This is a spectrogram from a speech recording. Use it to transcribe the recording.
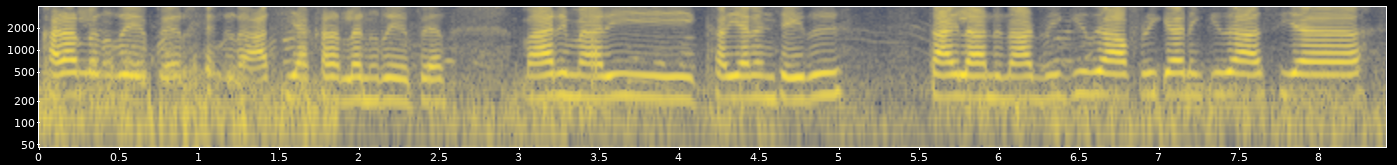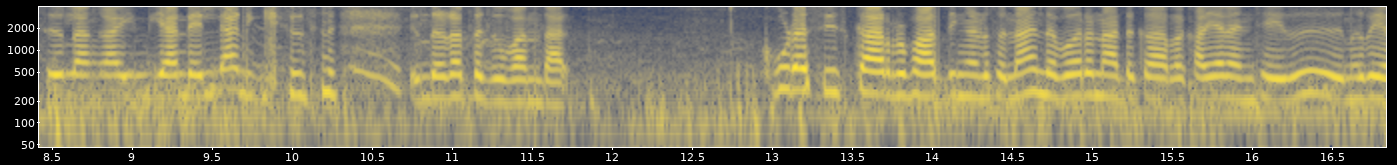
கடலில் நிறைய பேர் எங்களோட ஆசியா கலரில் நிறைய பேர் மாறி மாறி கல்யாணம் செய்து தாய்லாந்து நாடு நிற்கிது ஆப்பிரிக்கா நிற்கிது ஆசியா ஸ்ரீலங்கா இந்தியாண்டு எல்லாம் நிற்கிது இந்த இடத்துக்கு வந்தால் கூட சுவிஸ்காரர் பார்த்தீங்கன்னு சொன்னால் இந்த வேறு நாட்டுக்காரரை கல்யாணம் செய்து நிறைய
